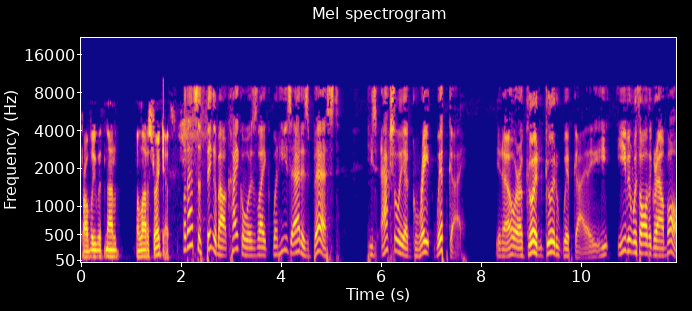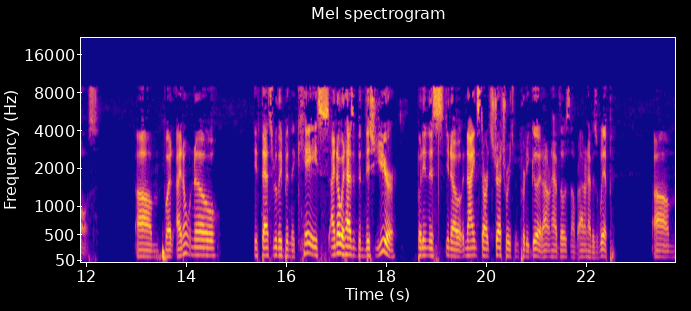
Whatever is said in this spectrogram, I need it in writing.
probably with not a lot of strikeouts. Well, that's the thing about Keuchel is like when he's at his best, he's actually a great whip guy, you know, or a good, good whip guy. He, even with all the ground balls. Um, but I don't know if that's really been the case. I know it hasn't been this year, but in this, you know, nine start stretch where he's been pretty good. I don't have those numbers. I don't have his whip. Um,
